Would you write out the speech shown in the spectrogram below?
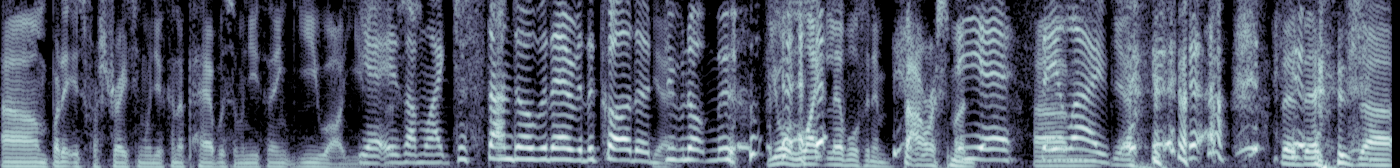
Um, but it is frustrating when you're kind of paired with someone you think you are useless. Yeah, it is. I'm like, just stand over there in the corner. Yeah. Do not move. your light level's an embarrassment. Yeah, stay Um, alive. Yeah. then there's uh,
